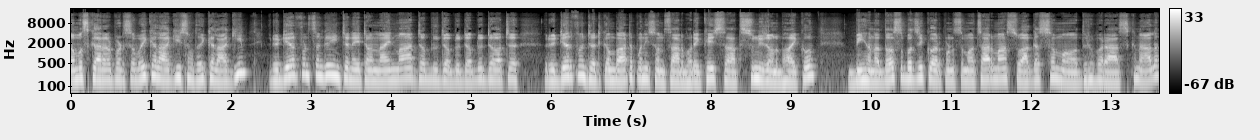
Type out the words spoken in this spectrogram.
नमस्कार अर्पण सबैका लागि सधैँका लागि रेडियो अर्पणसँगै इन्टरनेट अनलाइनमा W W W dot radio Arpan dot कमबाट पनि संसारभरिकै साथ सुनिरहनु भएको बिहान दस बजेको अर्पण समाचारमा स्वागत छ म ध्रुवराज खनाल।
